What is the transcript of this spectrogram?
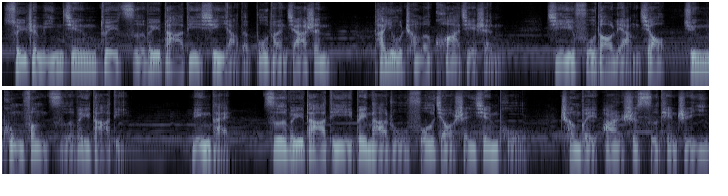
随着民间对紫薇大帝信仰的不断加深，他又成了跨界神，即佛道两教均供奉紫薇大帝。明代，紫薇大帝被纳入佛教神仙谱，成为二十四天之一。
